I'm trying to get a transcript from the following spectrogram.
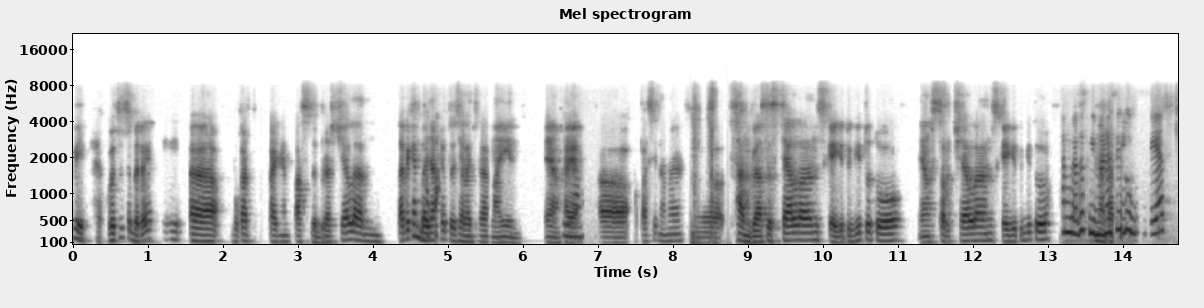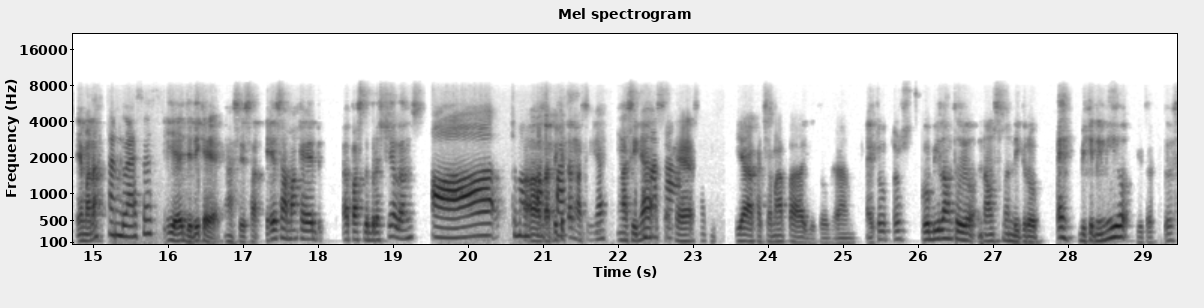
Gue tuh sebenarnya eh, bukan pengen pas the brush challenge tapi kan banyak itu challenge challenge lain. Yang kayak eh, apa sih namanya Eh, sunglasses challenge kayak gitu-gitu tuh. Yang search challenge kayak gitu-gitu. Sunglasses gimana Nah, sih lu lihat? Yang mana? Sunglasses? iya jadi kayak ngasih ya sama kayak eh, pas the brush challenge. Oh, cuma Eh, pas tapi kita ngasihnya ngasihnya kayak ya kacamata gitu kan. Nah itu terus gue bilang tuh announcement di grup eh bikin ini yuk gitu. Terus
